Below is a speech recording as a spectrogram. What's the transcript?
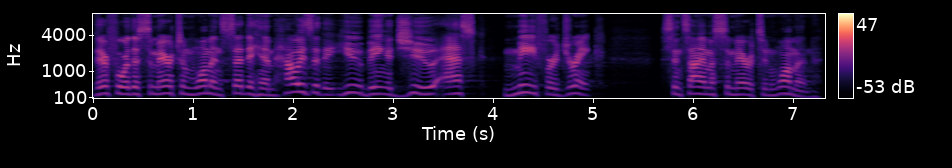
Therefore, the Samaritan woman said to him, How is it that you, being a Jew, ask me for a drink, since I am a Samaritan woman?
